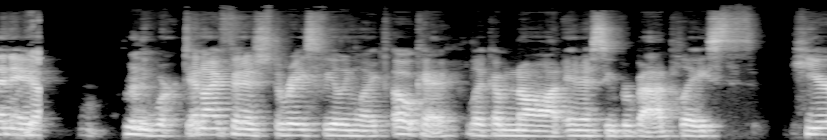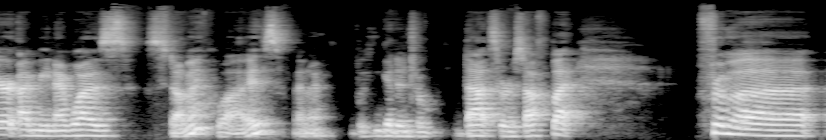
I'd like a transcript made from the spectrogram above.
And it yeah. really worked. And I finished the race feeling like, okay, like I'm not in a super bad place here. I mean, I was stomach wise, and I, we can get into that sort of stuff. But from a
